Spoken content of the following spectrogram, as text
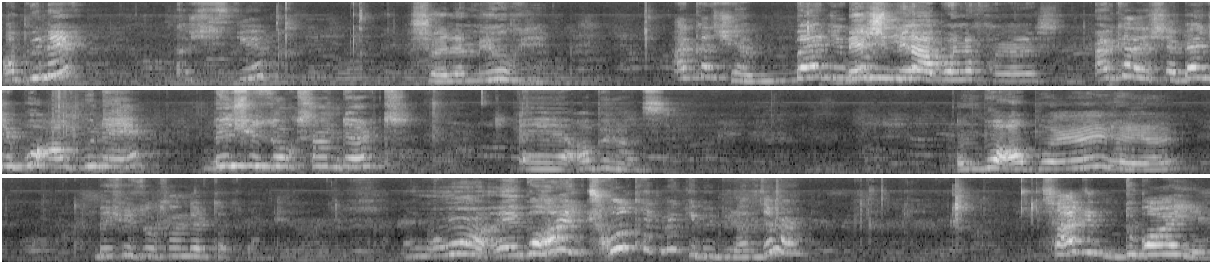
Abone kaç istiyor? Söylemiyor ki. Arkadaşlar bence bu 5000 video- abone falan istiyor. Arkadaşlar bence bu aboneye 594 eee abone atsın. Ama bu abone ne ya? 594 at bence. Ama e, bu hayır çikolata ekmek gibi biraz değil mi? Sadece Dubai.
